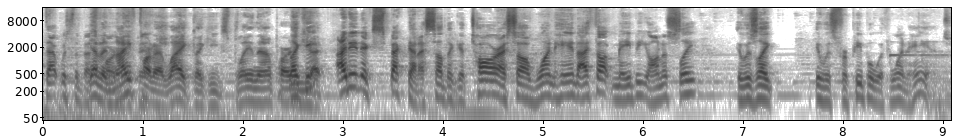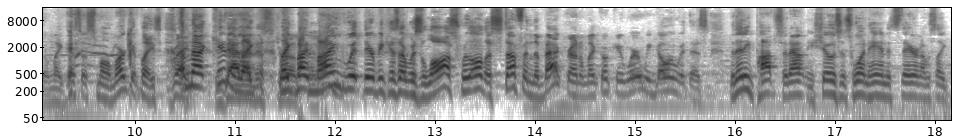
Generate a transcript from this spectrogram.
that was the best. Yeah, the part knife part I liked. Like he explained that part. Like he, got- I didn't expect that. I saw the guitar. I saw one hand. I thought maybe, honestly, it was like it was for people with one hand. So I'm like, that's a small marketplace. Right. I'm not kidding. Like, a like my stroke. mind went there because I was lost with all the stuff in the background. I'm like, okay, where are we going with this? But then he pops it out and he shows us one hand. It's there, and I was like,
